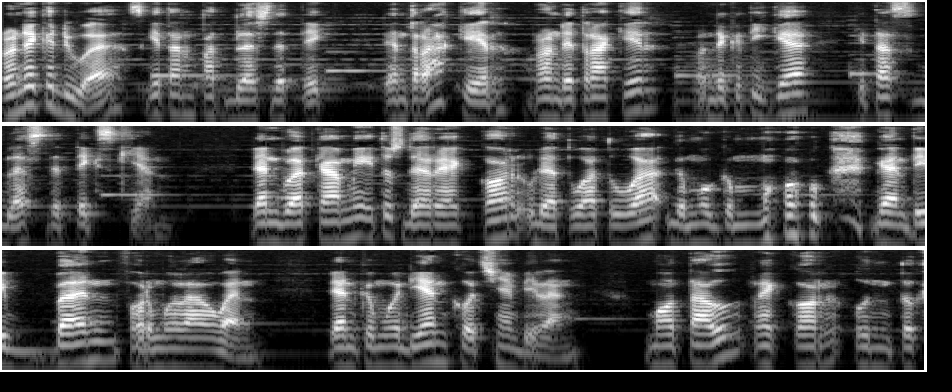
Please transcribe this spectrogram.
Ronde kedua sekitar 14 detik. Dan terakhir, ronde terakhir, ronde ketiga, kita 11 detik sekian. Dan buat kami itu sudah rekor, udah tua-tua, gemuk-gemuk, ganti ban Formula One. Dan kemudian coachnya bilang, mau tahu rekor untuk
